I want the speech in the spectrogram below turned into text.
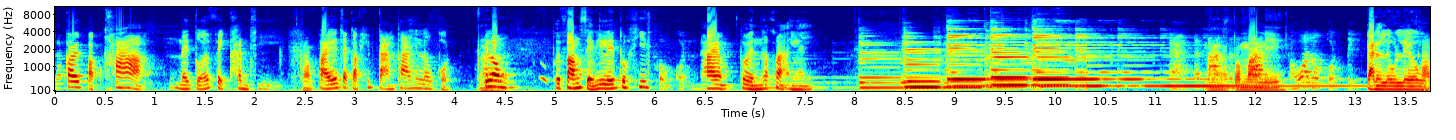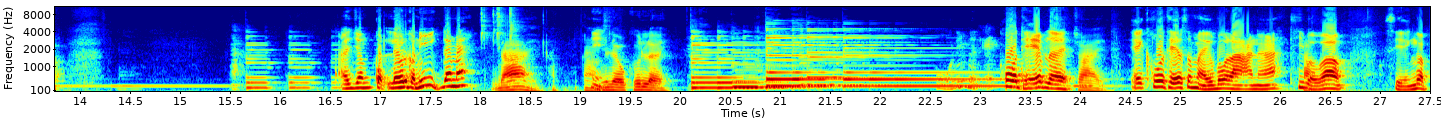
แล้วก็ไปปรับค่าในตัวเอฟเฟกต์ทันที ครับไฟก็จะกระพริบตามค่าที่เรากดอ่าที่ลอง ไปฟังเสียงดีเลย์ตัวที่ผมกดได้เป็นลักษณะยังไงอะก็ตอ่าสั้นๆประมาณนี้ เพราะว่าเรากดติดกันเร็วครับๆอะยังกดเร็วกว่านี้อีกได้ไหม ได้ครับอ่านี่ นี่เร็วขึ้นเลย โอ้โหนี่เหมือนเอ็กโคเทปเลย ใช่ เอ็กโคเทปสมัยโบราณนะ ที่ครับ แบบว่าเสียงแบบ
